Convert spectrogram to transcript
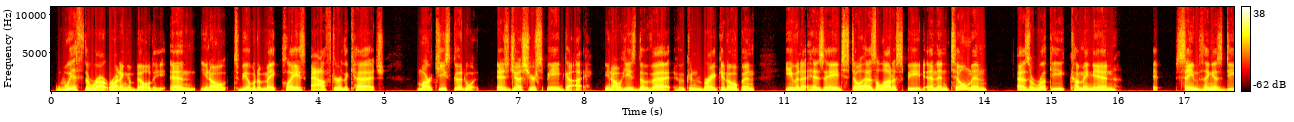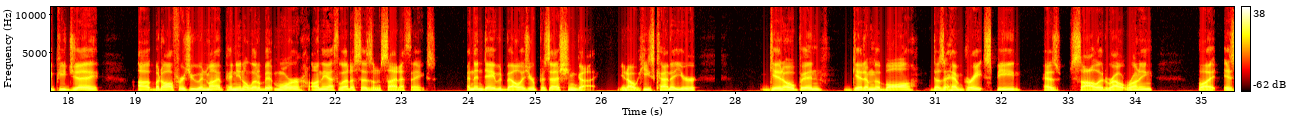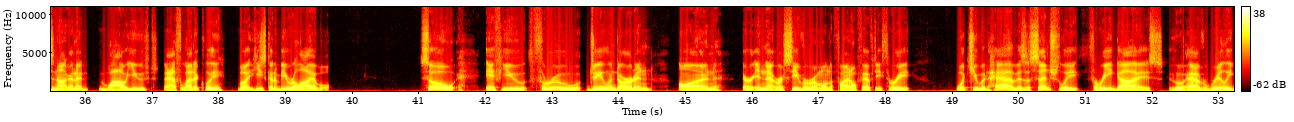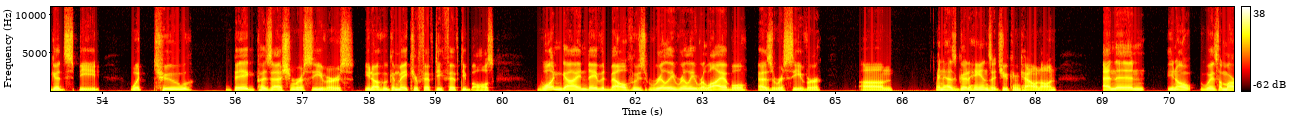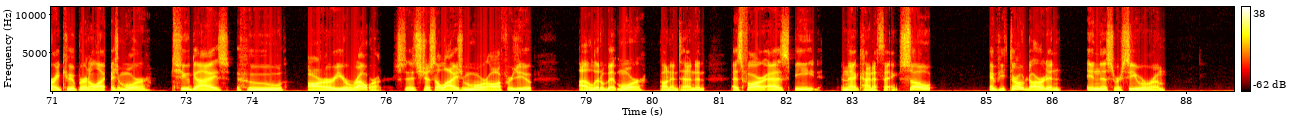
with the route running ability and, you know, to be able to make plays after the catch. Marquise Goodwin is just your speed guy. You know, he's the vet who can break it open. Even at his age, still has a lot of speed. And then Tillman, as a rookie coming in, it, same thing as DPJ, uh, but offers you, in my opinion, a little bit more on the athleticism side of things. And then David Bell is your possession guy. You know, he's kind of your get open, get him the ball. Doesn't have great speed, has solid route running, but is not going to wow you athletically, but he's going to be reliable. So if you threw Jaelon Darden on or in that receiver room on the final 53, what you would have is essentially three guys who have really good speed with two big possession receivers, you know, who can make your 50 50 balls. One guy in David Bell who's really, really reliable as a receiver um, and has good hands that you can count on. And then, you know, with Amari Cooper and Elijah Moore, two guys who are your route runners. It's just Elijah Moore offers you a little bit more, pun intended, as far as speed and that kind of thing. So if you throw Darden in this receiver room,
